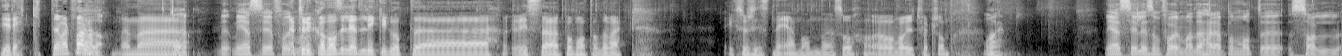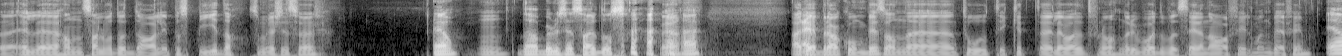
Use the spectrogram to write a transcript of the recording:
direkte, i hvert fall. Neida. Men eh, Ja, ja. men, men jeg ser for meg jeg tror ikke han hadde ledd like godt uh, hvis det på en måte hadde vært Eksorsisten i en han så, og var utført sånn. Men jeg ser liksom for meg det her er på en måte Sal, eller han Salvador Dali på speed da, som regissør. ja, Mm. da bør du se Sardos. Ja. Er det bra kombi? Sånn eh, to ticket, eller hva er det for noe? Når du både ser en A-film og en B-film? ja,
